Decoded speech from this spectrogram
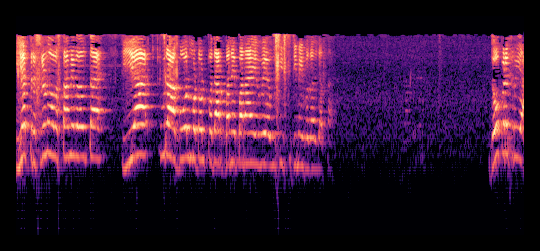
या त्रिश्रणु अवस्था में बदलता है? या पूरा गोल मटोल पदार्थ बने बनाए हुए उसी स्थिति में बदल जाता है? दो प्रक्रिया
